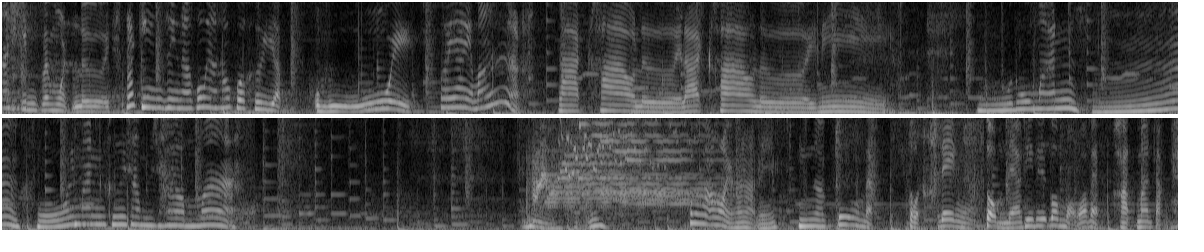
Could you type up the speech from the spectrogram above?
น่ากินไปหมดเลยน่ากินจริงๆนะกุ้งแม่น้ำทอดเกลือคือแบบโอ้ยตัวใหญ่มากราดข้าวเลยราดข้าวเลยนี่โอ้ดูมันอืมโอ้ยมันคือช่ำๆอะอืมทำไมอร่อยขนาดนี้เนื้อกุ้งแบบส ดเด้งอะสมแล้วที่พี่ต้มบอกว่าแบบคัดมาจากแพ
